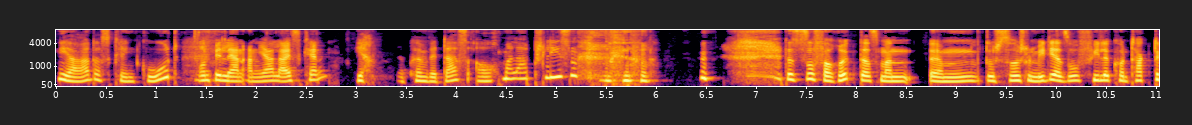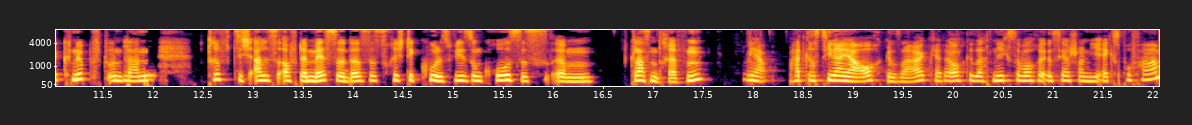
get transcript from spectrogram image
Ja, das klingt gut. Und wir lernen Anja live kennen. Ja, dann können wir das auch mal abschließen. das ist so verrückt, dass man ähm, durch Social Media so viele Kontakte knüpft und mhm. dann trifft sich alles auf der Messe. Das ist richtig cool. Das ist wie so ein großes ähm, Klassentreffen. Ja, hat Christina ja auch gesagt. Sie hat ja auch gesagt, nächste Woche ist ja schon die Expo Farm.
